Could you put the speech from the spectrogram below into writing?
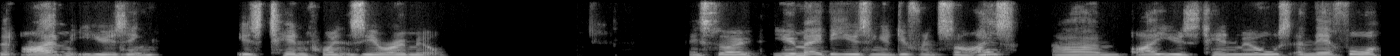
that I'm using is 10.0 mil. And so you may be using a different size. Um, I use 10 mils and therefore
